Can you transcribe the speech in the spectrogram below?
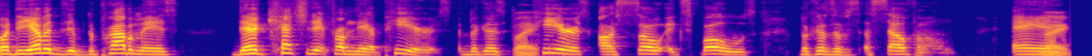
But the other the, the problem is they're catching it from their peers because Right. peers are so exposed because of a cell phone. And Right.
